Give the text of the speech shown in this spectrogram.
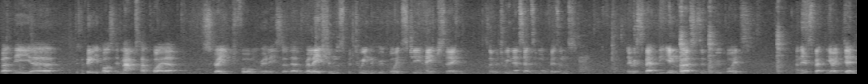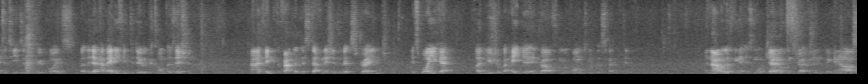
but the, uh, the completely positive maps have quite a strange form really. So they're relations between the groupoids, G and H say, so between their sets of morphisms. They respect the inverses of the groupoids, and they respect the identities of the groupoids, but they don't have anything to do with the composition. And I think the fact that this definition is a bit strange is why you get unusual behavior in REL from a quantum perspective. And now we're looking at this more general construction, we can ask,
